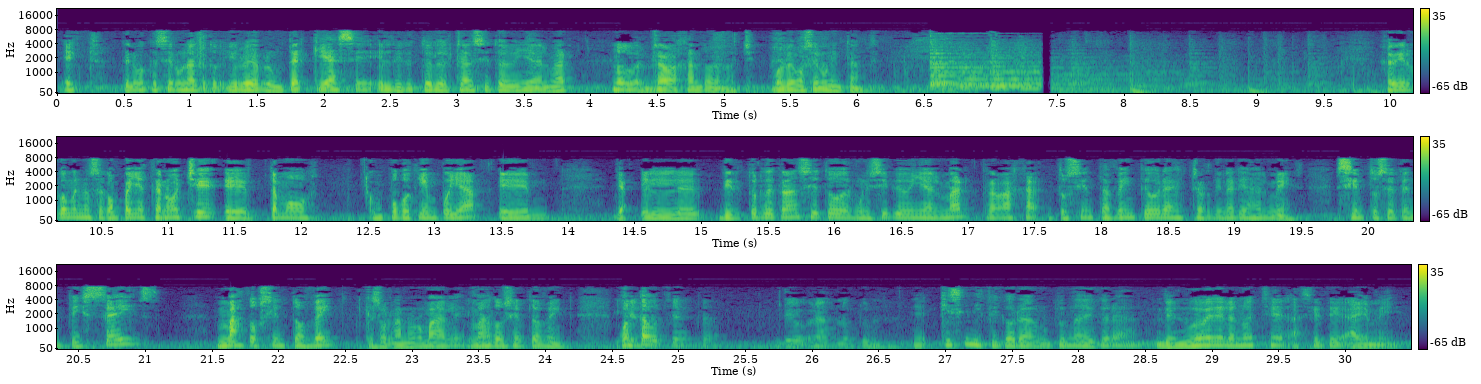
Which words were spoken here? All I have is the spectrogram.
extra. Tenemos que hacer un alto. Yo le voy a preguntar qué hace el director del tránsito de Viña del Mar No duerme. trabajando de noche. Volvemos en un instante. Javier Gómez nos acompaña esta noche. Eh, estamos con poco tiempo ya. Eh, ya, el eh, director de tránsito del municipio de Viña del Mar trabaja 220 horas extraordinarias al mes. 176 más 220, que son las normales, más 220. ¿Cuánta- 180 de horas nocturnas. ¿Qué significa hora nocturna de qué hora? De 9 de la noche a 7 a.m.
